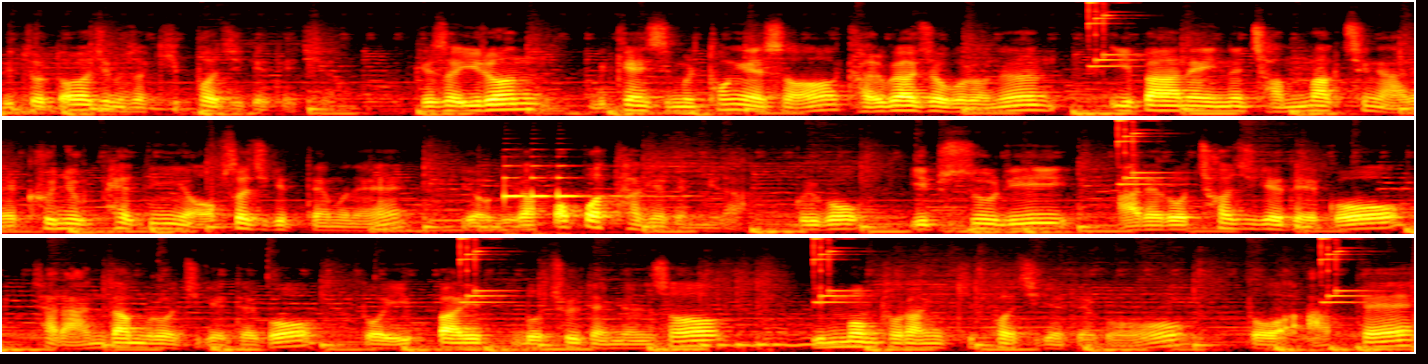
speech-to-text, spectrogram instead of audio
밑으로 떨어지면서 깊어지게 되죠. 그래서 이런 메커니즘을 통해서 결과적으로는 입안에 있는 점막층 안에 근육 패딩이 없어지기 때문에 여기가 뻣뻣하게 됩니다. 그리고 입술이 아래로 처지게 되고 잘 안 다물어지게 되고 또 이빨이 노출되면서 잇몸 도랑이 깊어지게 되고 또 앞에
